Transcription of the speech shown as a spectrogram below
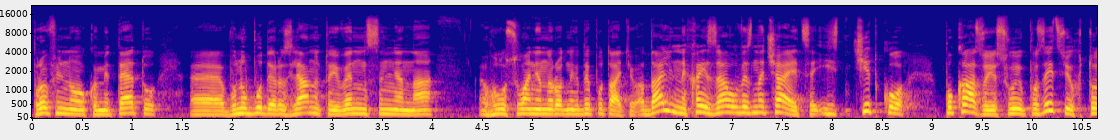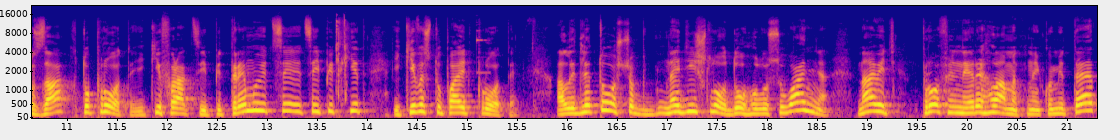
профільного комітету е, воно буде розглянуто і винесення на голосування народних депутатів. А далі нехай зал визначається і чітко показує свою позицію, хто за, хто проти, які фракції підтримують цей, цей підхід, які виступають проти. Але для того, щоб не дійшло до голосування, навіть профільний регламентний комітет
